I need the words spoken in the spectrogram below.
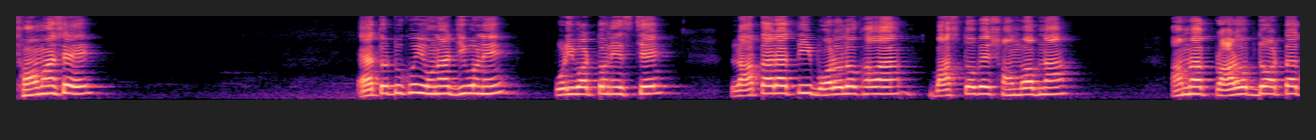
ছ মাসে এতটুকুই ওনার জীবনে পরিবর্তন এসছে। রাতারাতি বড়লোক হওয়া বাস্তবে সম্ভব না। আমরা প্রারব্ধ অর্থাৎ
